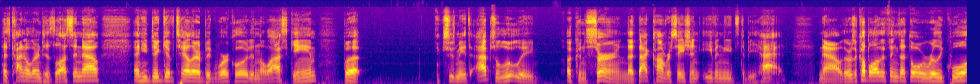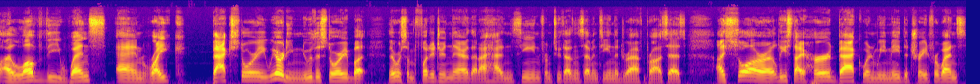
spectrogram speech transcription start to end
has kind of learned his lesson now. And he did give Taylor a big workload in the last game. But, excuse me, it's absolutely a concern that that conversation even needs to be had. Now, there was a couple other things I thought were really cool. I love the Wentz and Reich backstory. We already knew the story, but there was some footage in there that I hadn't seen from 2017, the draft process. I saw, or at least I heard back when we made the trade for Wentz,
